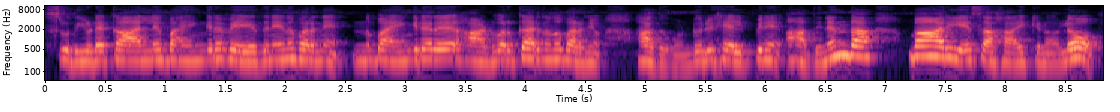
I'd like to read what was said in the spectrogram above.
ശ്രുതിയുടെ കാലിന് ഭയങ്കര വേദനയെന്ന് പറഞ്ഞേ ഇന്ന് ഭയങ്കര ഒരു ഹാർഡ് വർക്കായിരുന്നു എന്ന് പറഞ്ഞു. അതുകൊണ്ടൊരു ഹെൽപ്പിന് അതിനെന്താ? ഭാര്യയെ സഹായിക്കണമല്ലോ.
